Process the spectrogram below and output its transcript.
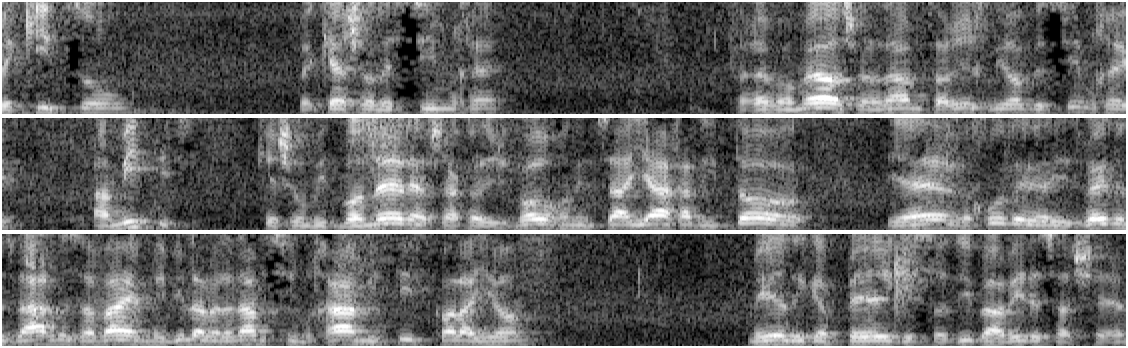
בקיצור, בקשר לשמחה. הרב אומר שבן אדם צריך להיות בשמחה אמיתיס, כשהוא מתבונן איך שהקדוש ברוך הוא נמצא יחד איתו וכולי, עזבנוס ואחדוס הוויה, מביא לבן אדם שמחה אמיתית כל היום. מאיר דיקה פרק יסודי בעבידת השם.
